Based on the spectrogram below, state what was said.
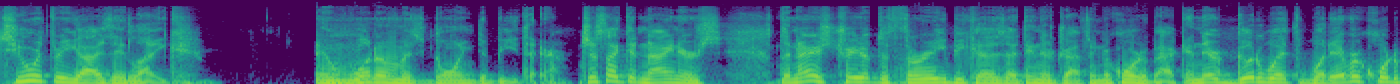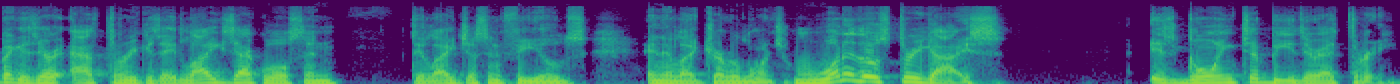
two or three guys they like, and mm-hmm. one of them is going to be there. Just like the Niners, the Niners trade up to three because I think they're drafting a quarterback, and they're good with whatever quarterback is there at three because they like Zach Wilson, they like Justin Fields, and they like Trevor Lawrence. One of those three guys is going to be there at three.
